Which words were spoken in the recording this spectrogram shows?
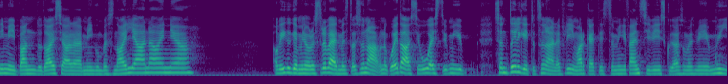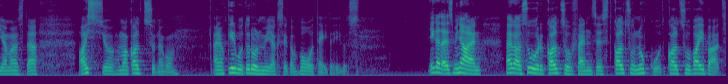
nimi pandud asjale mingi umbes naljana, on ju aga ikkagi on minu arust rõve, et me seda sõna nagu edasi uuesti mingi, see on tõlgitud sõnale flea market'ist, see on mingi fancy viis, kuidas umbes mingi müüa oma seda asju, oma kaltsu nagu. aga noh, kirbuturul müüakse ka voodeid, õigus. igatahes mina olen väga suur kaltsu fänn, sest kaltsunukud, kaltsuvaibad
